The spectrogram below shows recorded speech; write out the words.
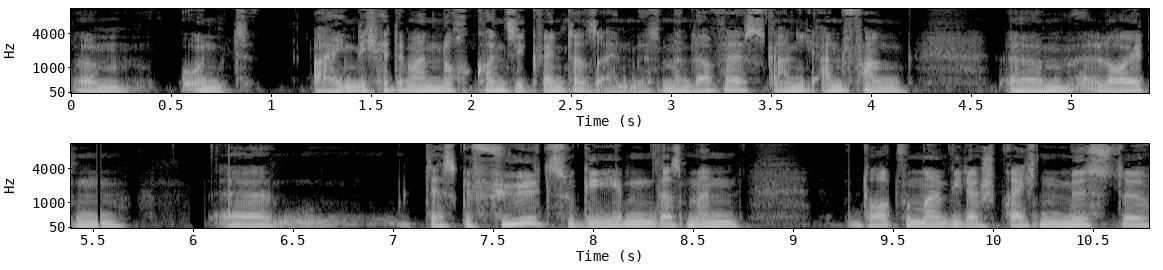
Ähm, und eigentlich hätte man noch konsequenter sein müssen. Man darf erst gar nicht anfangen, ähm, Leuten äh, das Gefühl zu geben, dass man dort, wo man widersprechen müsste,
